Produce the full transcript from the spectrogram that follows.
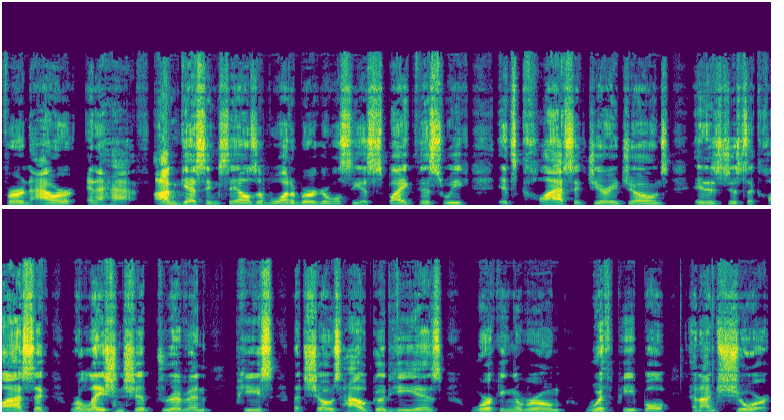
for an hour and a half. I'm guessing sales of Whataburger will see a spike this week. It's classic Jerry Jones. It is just a classic relationship driven piece that shows how good he is working a room with people and I'm sure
